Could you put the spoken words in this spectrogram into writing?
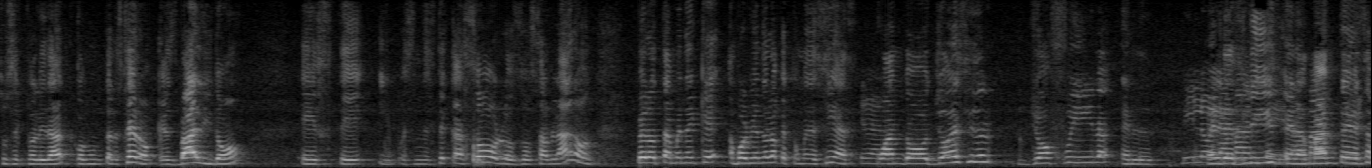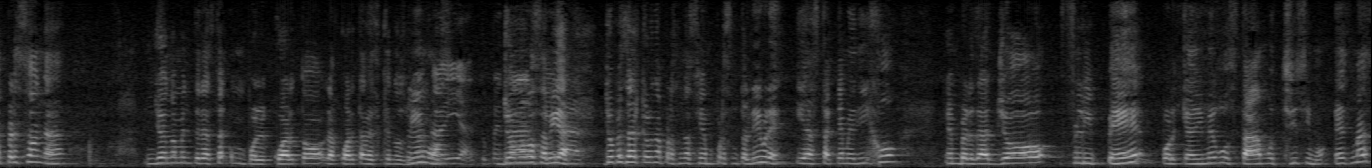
su sexualidad con un tercero, que es válido, este, y pues en este caso los dos hablaron. Pero también hay que, volviendo a lo que tú me decías, Claro. cuando yo he sido, yo fui la- el, Dilo, el el amante, desliz, el el amante de amante. esa persona, yo no me enteré hasta como por el cuarto, la cuarta vez que nos Tú no vimos. sabías, tú yo no lo sabía. era- Yo pensaba que era una persona 100% libre. Y hasta que me dijo, en verdad, yo flipé porque a mí me gustaba muchísimo. Es más,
